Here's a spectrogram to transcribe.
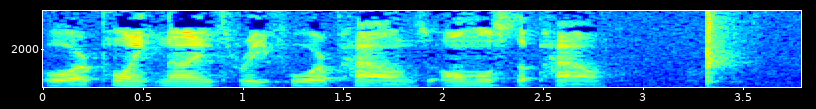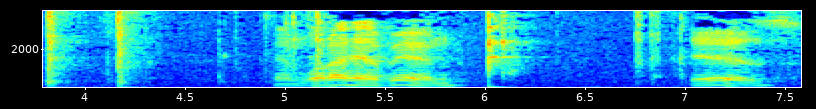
or 0.934 pounds, almost a pound. And what I have in is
